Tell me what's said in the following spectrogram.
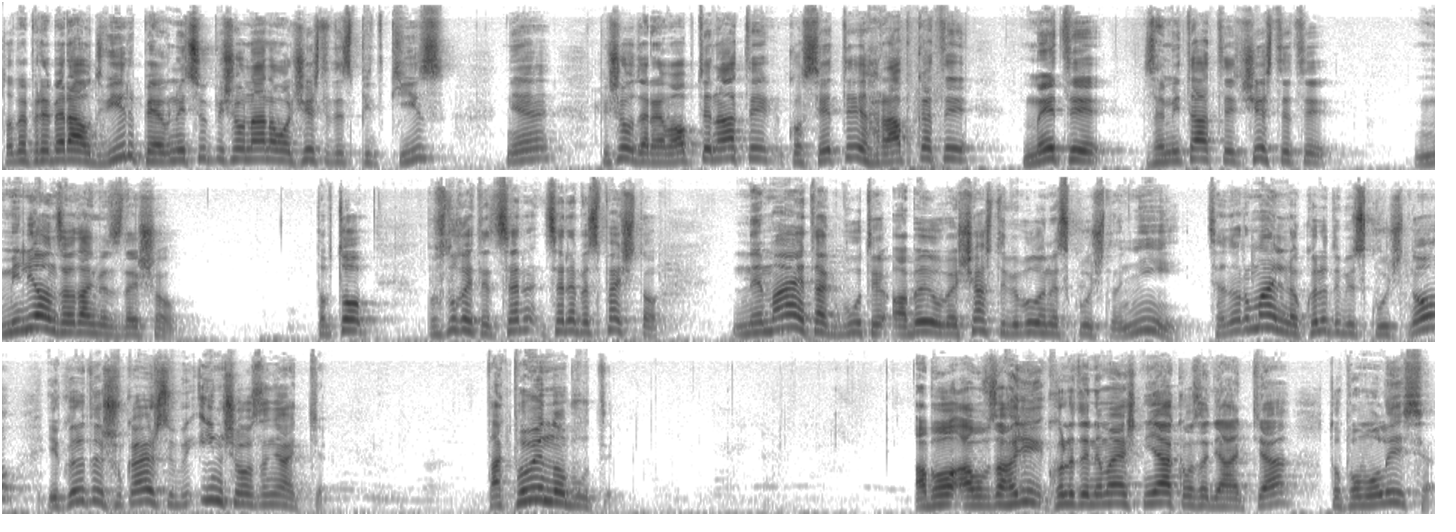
То би прибирав двір, певницю, пішов наново чистити з-під кіз, ні? пішов дерева обтинати, косити, грабкати. мити, замітати, чистити. Мільйон завдань він знайшов. Тобто, послухайте, це, це небезпечно. Не має так бути, аби увесь час тобі було не скучно. Ні. Це нормально, коли тобі скучно, і коли ти шукаєш собі іншого заняття. Так повинно бути. Або, або взагалі, коли ти не маєш ніякого заняття, то помолися.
